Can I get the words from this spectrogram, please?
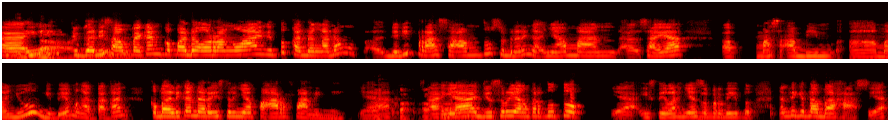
Uh, ini juga disampaikan kepada orang lain itu kadang-kadang uh, jadi perasaan tuh sebenarnya nggak nyaman. Uh, saya uh, Mas Abi uh, Manyu gitu ya mengatakan kebalikan dari istrinya Pak Arfan ini ya. Saya justru yang tertutup Ya, istilahnya seperti itu. Nanti kita bahas ya.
